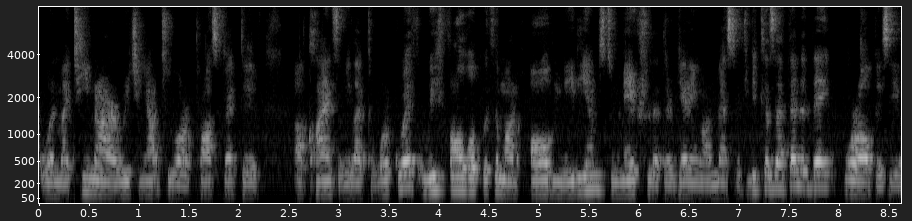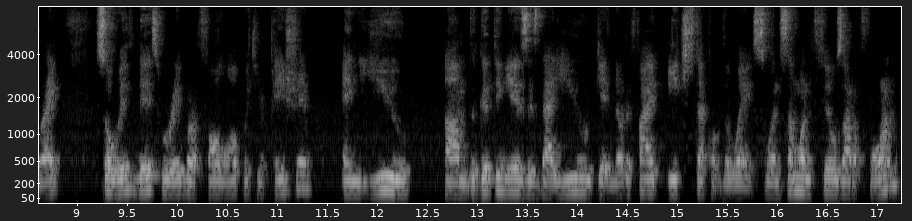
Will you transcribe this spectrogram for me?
when my team and I are reaching out to our prospective uh, clients that we like to work with, we follow up with them on all mediums to make sure that they're getting our message. Because at the end of the day, we're all busy, right? So with this, we're able to follow up with your patient and you, um, the good thing is, is that you get notified each step of the way. So when someone fills out a form,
